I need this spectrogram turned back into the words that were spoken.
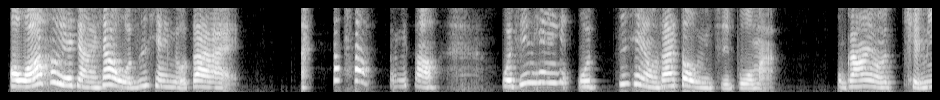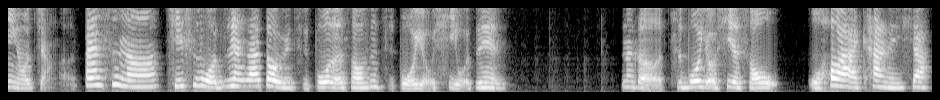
哦，我要特别讲一下，我之前有在，很好，我今天我之前有在斗鱼直播嘛，我刚刚有前面有讲了，但是呢，其实我之前在斗鱼直播的时候是直播游戏，我之前那个直播游戏的时候，我后来看了一下，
